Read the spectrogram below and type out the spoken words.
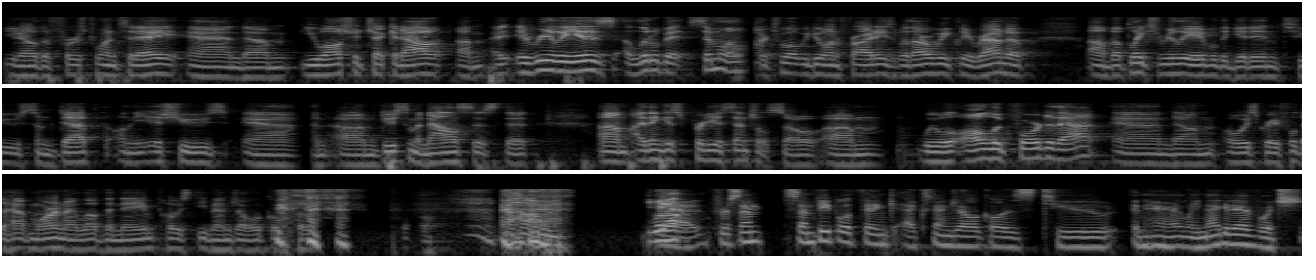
you know the first one today, and um, you all should check it out. Um, it really is a little bit similar to what we do on Fridays with our weekly roundup. Um, but Blake's really able to get into some depth on the issues and um, do some analysis that um, I think is pretty essential. So um, we will all look forward to that, and um, always grateful to have more. And I love the name Post Evangelical Post. So, um, yeah, for some some people think evangelical is too inherently negative, which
